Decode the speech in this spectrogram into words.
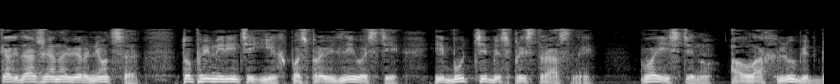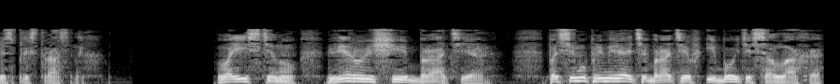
Когда же она вернется, то примирите их по справедливости и будьте беспристрастны. Воистину, Аллах любит беспристрастных. Воистину, верующие братья, Посему примиряйте братьев и бойтесь Аллаха,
